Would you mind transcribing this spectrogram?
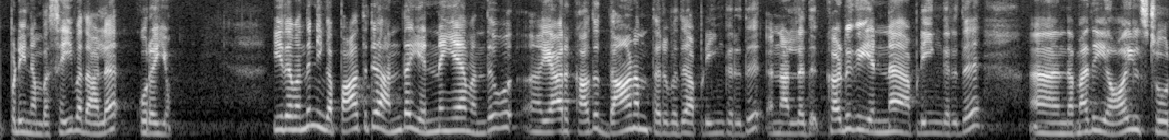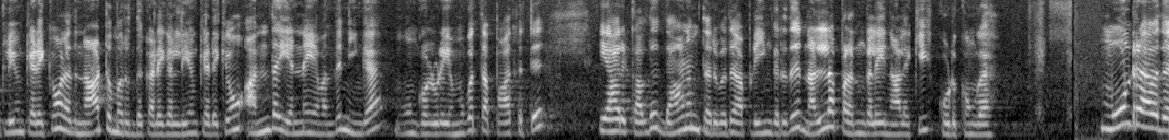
இப்படி நம்ம செய்வதால் குறையும். இதை வந்து நீங்கள் பார்த்துட்டு அந்த எண்ணெயை வந்து யாருக்காவது தானம் தருவது அப்படிங்கிறது நல்லது. கடுகு எண்ணெய் அப்படிங்கிறது இந்த மாதிரி ஆயில் ஸ்டோர்லேயும் கிடைக்கும் அல்லது நாட்டு மருந்து கடைகள்லேயும் கிடைக்கும். அந்த எண்ணெயை வந்து நீங்கள் உங்களுடைய முகத்தை பார்த்துட்டு யாருக்காவது தானம் தருவது அப்படிங்கிறது நல்ல பலன்களை நாளைக்கு கொடுக்குங்க. மூன்றாவது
